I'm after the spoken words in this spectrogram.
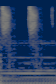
you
